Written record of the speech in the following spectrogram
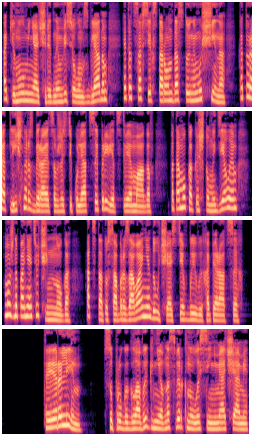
Окинул меня очередным веселым взглядом этот со всех сторон достойный мужчина, который отлично разбирается в жестикуляции приветствия магов, потому как и что мы делаем, можно понять очень много, от статуса образования до участия в боевых операциях. «Тейрлин!» — супруга главы гневно сверкнула синими очами.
